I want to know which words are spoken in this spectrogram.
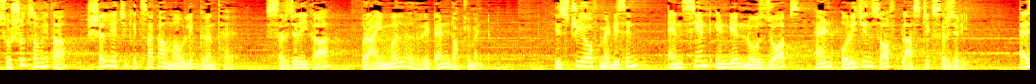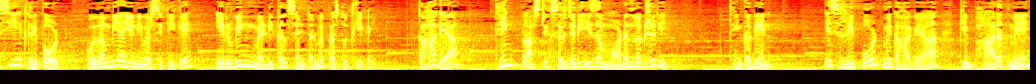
सुश्रुत संहिता शल्य चिकित्सा का मौलिक ग्रंथ है। सर्जरी का primal return document. History of medicine ancient Indian nose jobs and origins of plastic surgery. ऐसी एक रिपोर्ट कोलंबिया यूनिवर्सिटी के इरविंग मेडिकल सेंटर में प्रस्तुत की गई। कहा गया, think plastic surgery is a modern luxury. Think again, इस रिपोर्ट में कहा गया कि भारत में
